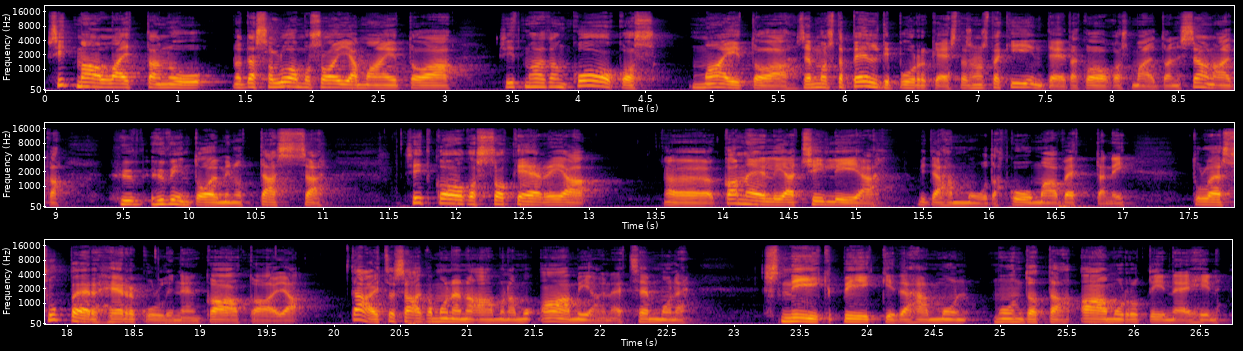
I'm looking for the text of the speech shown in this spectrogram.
sitten mä oon laittanut, no tässä on luomusoijamaitoa, sitten mä laitan kookosmaitoa, semmoista peltipurkeista, semmoista kiinteitä kookosmaitoa, niin se on aika hy- hyvin toiminut tässä. Sitten kookossokeria, kanelia, chiliä, mitähän muuta, kuumaa vettä, niin tulee superherkullinen kaakaa ja tää on itse asiassa aika monena aamuna mun aamiainen, että semmonen sneak peek tähän mun, mun tota aamurutiineihin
